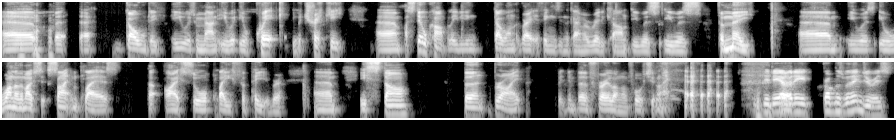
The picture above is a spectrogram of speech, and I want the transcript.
Um, but uh, Goldie, he was a man. He, he was quick. He was tricky. Um, I still can't believe he didn't go on to greater things in the game. I really can't. He was. He was for me. Um, he was. He was one of the most exciting players that I saw play for Peterborough. Um, his star burnt bright, but didn't burn for very long, unfortunately. Did he have uh, any problems with injuries?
